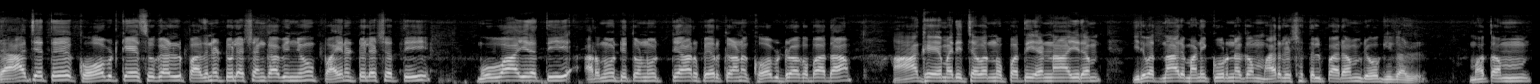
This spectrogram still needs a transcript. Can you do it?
രാജ്യത്ത് കോവിഡ് കേസുകൾ പതിനെട്ട് ലക്ഷം കവിഞ്ഞു. പതിനെട്ട് ലക്ഷത്തി മൂവായിരത്തി അറുന്നൂറ്റി തൊണ്ണൂറ്റിയാറ് പേർക്കാണ് കോവിഡ് രോഗബാധ. ആകെ മരിച്ചവർ മുപ്പത്തി എണ്ണായിരം ഇരുപത്തിനാല് മണിക്കൂറിനകം അര ലക്ഷത്തിൽ പരം രോഗികൾ. മൊത്തം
